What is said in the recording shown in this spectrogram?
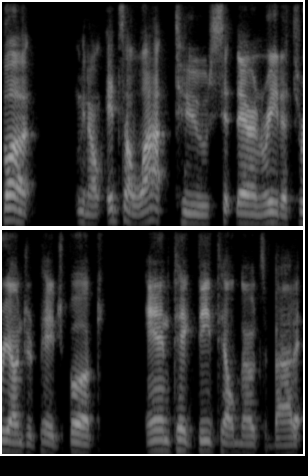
but you know, it's a lot to sit there and read a 300 page book and take detailed notes about it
